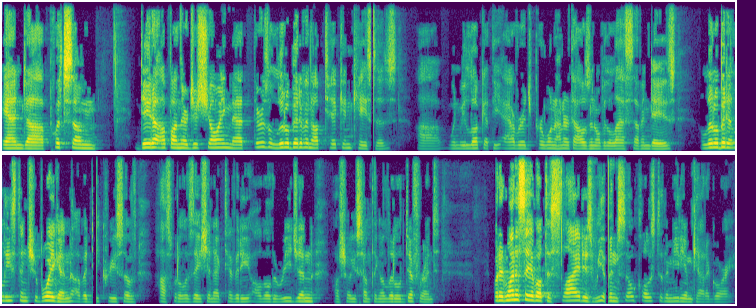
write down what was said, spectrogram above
And uh, put some data up on there just showing that there's a little bit of an uptick in cases uh, when we look at the average per 100,000 over the last seven days. A little bit, at least in Sheboygan, of a decrease of hospitalization activity, although the region, I'll show you something a little different. What I'd want to say about this slide is we have been so close to the medium category.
